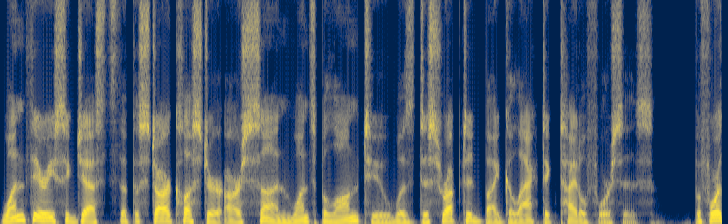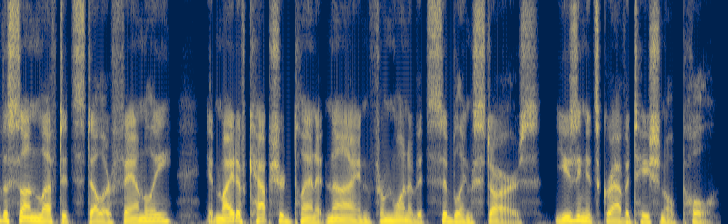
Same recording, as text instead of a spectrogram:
One theory suggests that the star cluster our Sun once belonged to was disrupted by galactic tidal forces. Before the Sun left its stellar family, it might have captured Planet 9 from one of its sibling stars, using its gravitational pull.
